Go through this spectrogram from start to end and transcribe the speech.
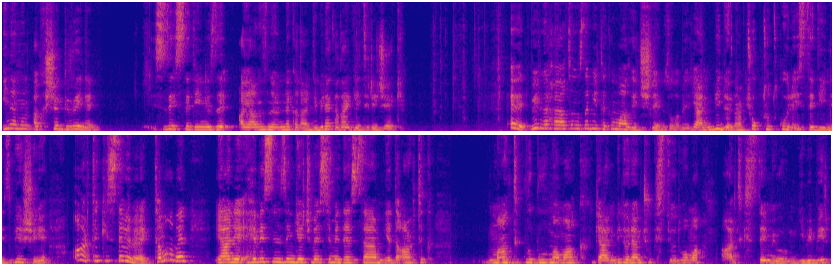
inanın akışa güvenin. Size istediğinizi ayağınızın önüne kadar dibine kadar getirecek. Evet bir de hayatınızda bir takım vazgeçişleriniz olabilir. Yani bir dönem çok tutkuyla istediğiniz bir şeyi artık istememek tamamen yani hevesinizin geçmesi mi desem ya da artık mantıklı bulmamak yani bir dönem çok istiyordum ama artık istemiyorum gibi bir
